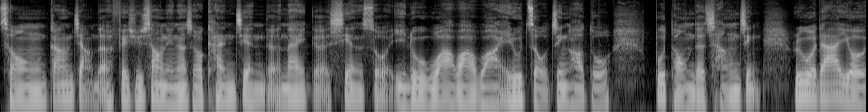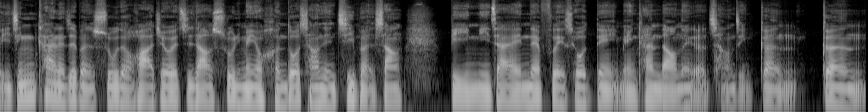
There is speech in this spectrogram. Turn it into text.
从刚刚讲的废墟少年那时候看见的那个线索，一路挖挖挖，一路走进好多。不同的场景，如果大家有已经看了这本书的话，就会知道书里面有很多场景，基本上比你在 Netflix 或电影里面看到那个场景更、更、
